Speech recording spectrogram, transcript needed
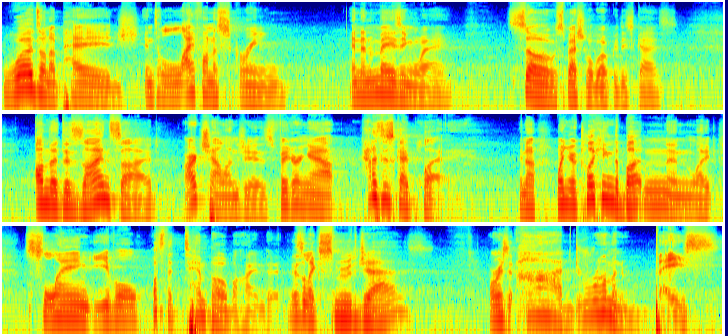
words on a page into life on a screen in an amazing way. So special to work with these guys. On the design side, our challenge is figuring out how does this guy play? You know, when you're clicking the button and like slaying evil, what's the tempo behind it? Is it like smooth jazz? Or is it hard drum and bass?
